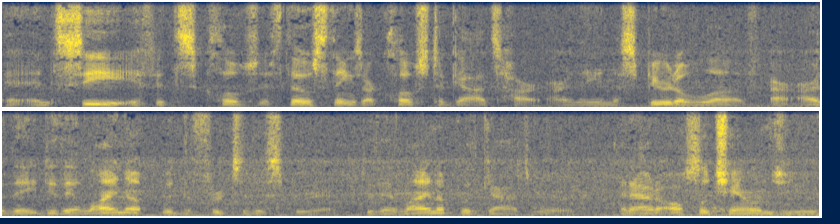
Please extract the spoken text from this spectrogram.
and, and, see if it's close if those things are close to God's heart. Are they in the spirit of love? Are, are they do they line up with the fruits of the spirit? Do they line up with God's word? And I would also challenge you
